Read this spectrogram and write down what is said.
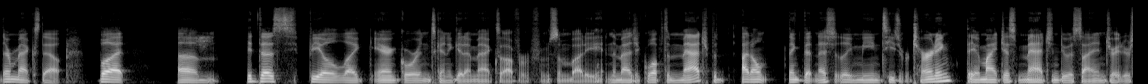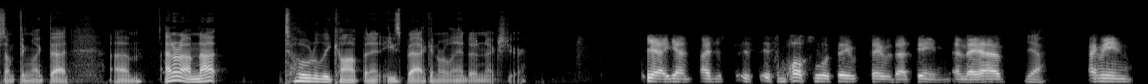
they're maxed out. But um, it does feel like Aaron Gordon's going to get a max offer from somebody, and the Magic will have to match. But I don't think that necessarily means he's returning. They might just match and do a sign and trade or something like that. Um, I don't know. I'm not totally confident he's back in Orlando next year. yeah, again, I just it's, it's impossible to say say with that team, and they have. Yeah. I mean,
